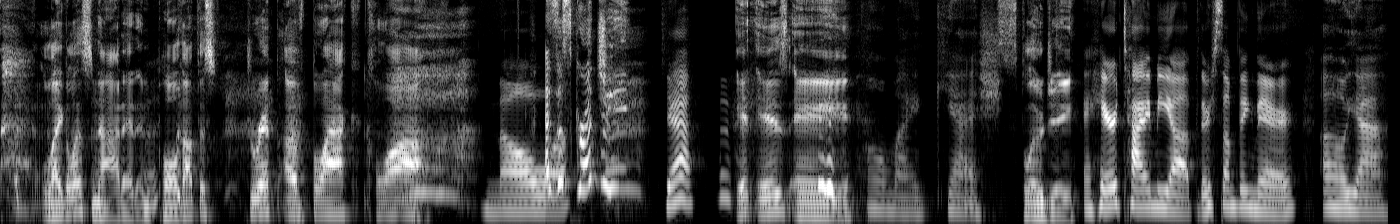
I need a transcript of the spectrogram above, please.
Legolas nodded and pulled out the strip of black cloth. No. As a scrunchie? yeah. It is a Oh my gosh. sploogie. A hair tie me up. There's something there. Oh yeah.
